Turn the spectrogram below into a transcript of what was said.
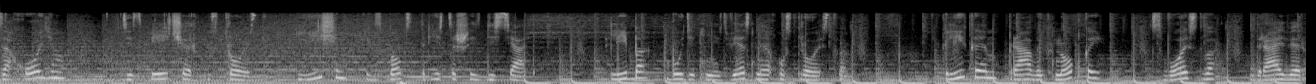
Заходим в диспетчер устройств и ищем Xbox 360, либо будет неизвестное устройство. Кликаем правой кнопкой «Свойства», «Драйвер»,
